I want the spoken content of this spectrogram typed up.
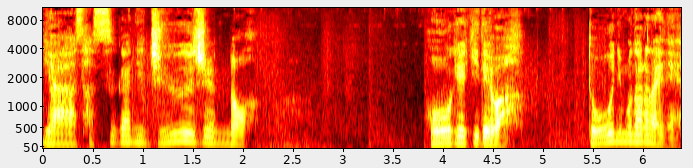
いやー、さすがに従順の砲撃ではどうにもならないね。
